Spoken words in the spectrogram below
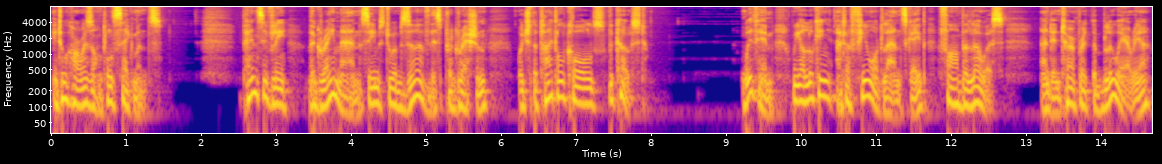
into horizontal segments. Pensively, the grey man seems to observe this progression, which the title calls the coast. With him, we are looking at a fjord landscape far below us and interpret the blue area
